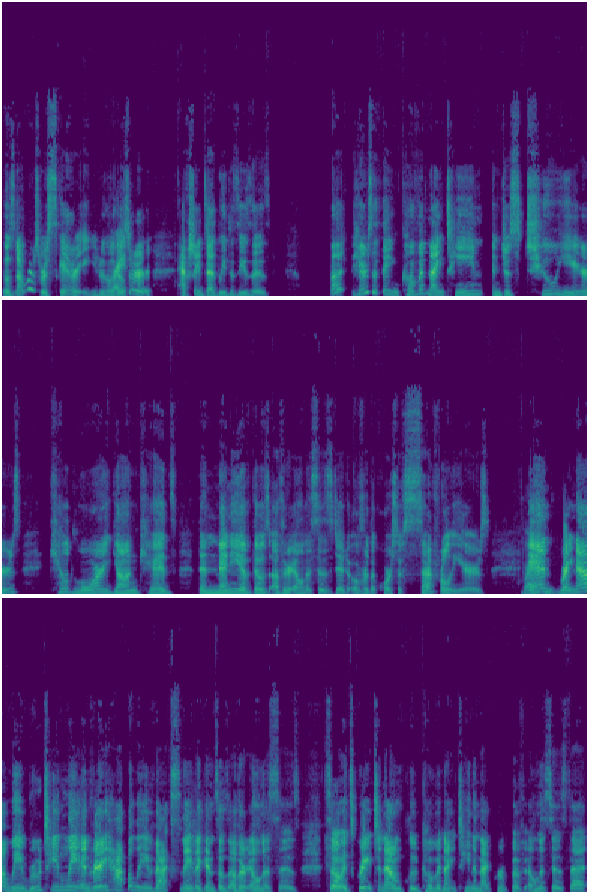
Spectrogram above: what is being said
those numbers were scary. You know, those Right? are actually deadly diseases. But here's the thing, COVID-19 in just 2 years killed more young kids than many of those other illnesses did over the course of several years. Right. And right now, we routinely and very happily vaccinate mm-hmm. against those other illnesses. So it's great to now include COVID 19 in that group of illnesses that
